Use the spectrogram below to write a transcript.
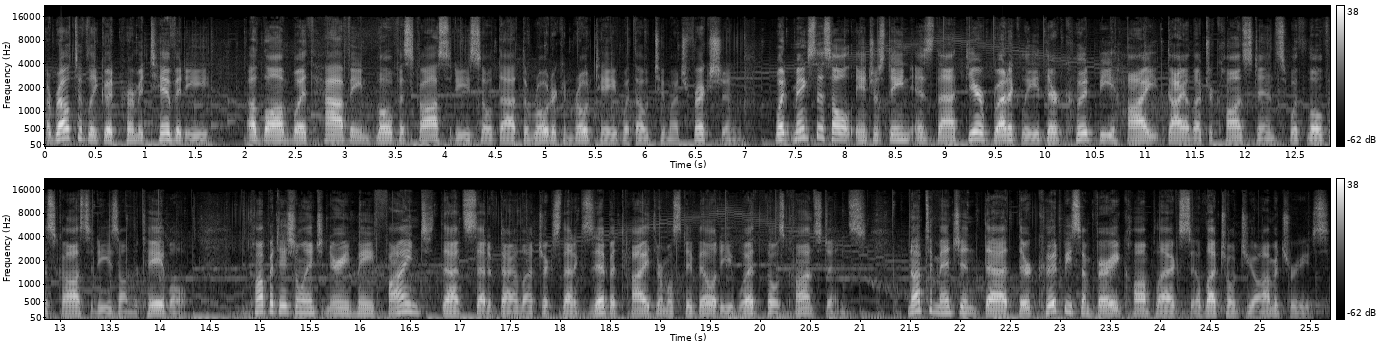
a relatively good permittivity, along with having low viscosity so that the rotor can rotate without too much friction. What makes this all interesting is that theoretically there could be high dielectric constants with low viscosities on the table. Computational engineering may find that set of dielectrics that exhibit high thermal stability with those constants. not to mention that there could be some very complex electrode geometries.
